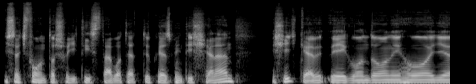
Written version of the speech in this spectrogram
és egy fontos, hogy itt tisztába tettük, ez mit is jelent, és így kell végig gondolni, hogy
